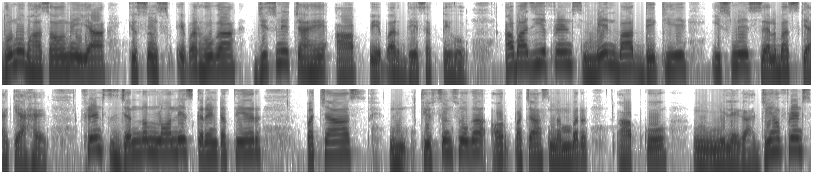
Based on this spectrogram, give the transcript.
दोनों भाषाओं में या क्वेश्चन पेपर होगा, जिसमें चाहे आप पेपर दे सकते हो। अब आज ये फ्रेंड्स, मेन बात देखिए, इसमें सिलेबस क्या क्या है। Friends, general knowledge current affair पचास क्वेश्चंस होगा और पचास नंबर आपको मिलेगा। जी हाँ फ्रेंड्स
